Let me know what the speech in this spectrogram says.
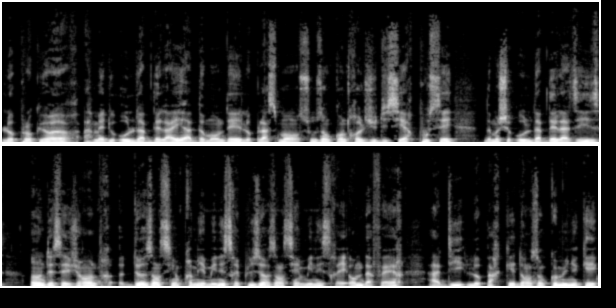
Le procureur Ahmed Ould Abdelahi a demandé le placement sous un contrôle judiciaire poussé de M. Ould Abdelaziz, un de ses gendres, deux anciens premiers ministres et plusieurs anciens ministres et hommes d'affaires, a dit le parquet dans un communiqué.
